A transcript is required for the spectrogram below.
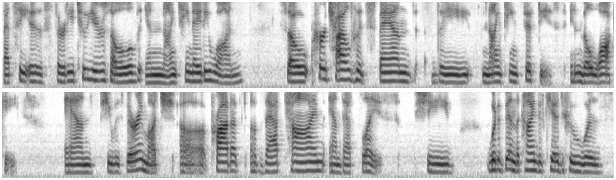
Betsy is 32 years old in 1981. So her childhood spanned the 1950s in Milwaukee. And she was very much a product of that time and that place. She would have been the kind of kid who was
